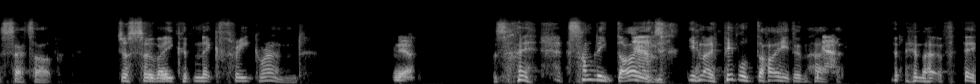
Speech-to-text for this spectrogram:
setup, just so they could nick three grand. Yeah. So, somebody died. You know, people died in that in that thing.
